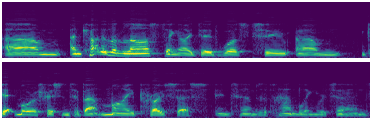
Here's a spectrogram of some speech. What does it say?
Um, and kind of the last thing I did was to um, get more efficient about my process in terms of handling returns.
